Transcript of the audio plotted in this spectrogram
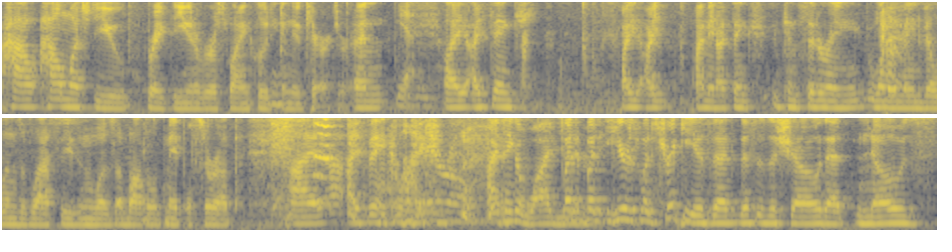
how how much do you break the universe by including a new character? And Yeah. I I think I I I mean I think considering one of the main villains of last season was a bottle of maple syrup, I I think like I think It's a wide But but here's what's tricky is that this is a show that knows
